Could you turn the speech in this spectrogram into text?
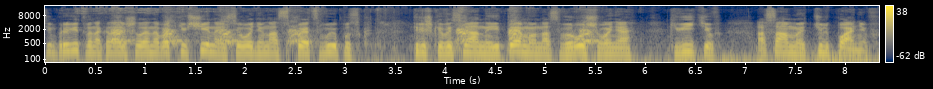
Всім привіт! Ви на каналі Шалена Батьківщина. І сьогодні у нас спецвипуск трішки весняної теми. У нас вирощування квітів, а саме тюльпанів.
